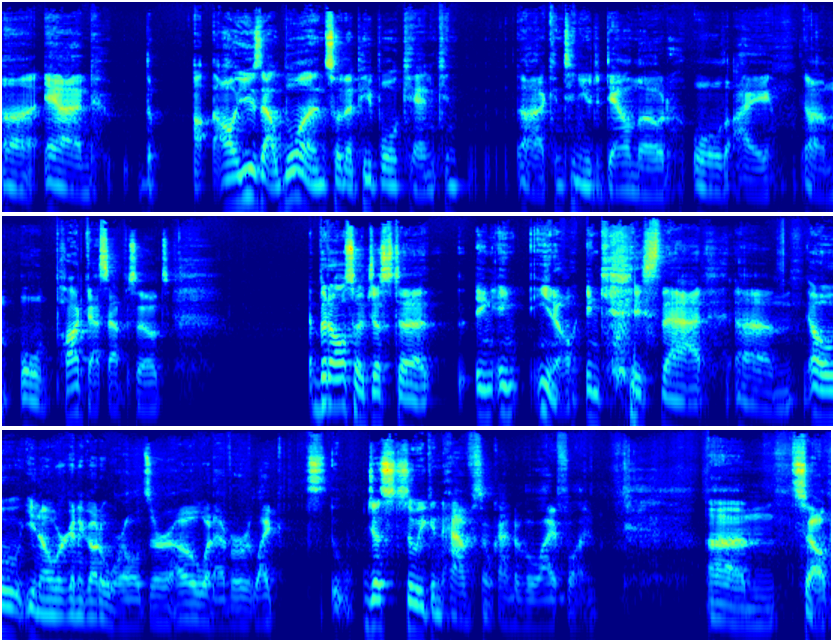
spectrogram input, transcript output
uh, and the I'll use that one so that people can, can uh, continue to download old I um, old podcast episodes, but also just to in, in, you know in case that um, oh you know we're gonna go to Worlds or oh whatever like just so we can have some kind of a lifeline. Um, so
